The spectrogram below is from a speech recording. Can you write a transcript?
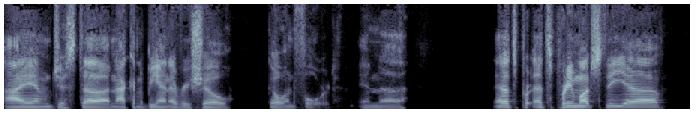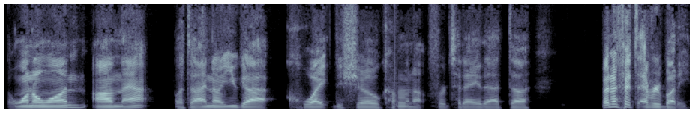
I am just uh, not going to be on every show going forward, and uh, that's that's pretty much the uh, the 101 on that. But I know you got quite the show coming up for today that uh, benefits everybody.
